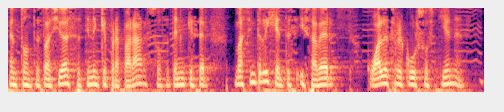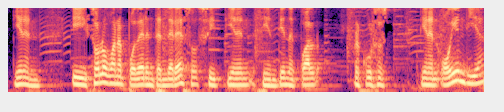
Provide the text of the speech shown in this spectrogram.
Entonces las ciudades se tienen que preparar, so, se tienen que ser más inteligentes y saber cuáles recursos tienes, tienen. Y solo van a poder entender eso si, tienen, si entienden cuáles recursos tienen hoy en día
